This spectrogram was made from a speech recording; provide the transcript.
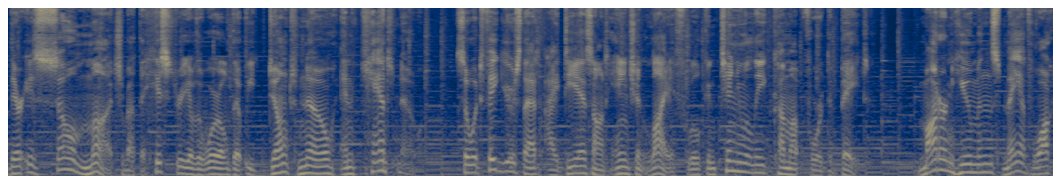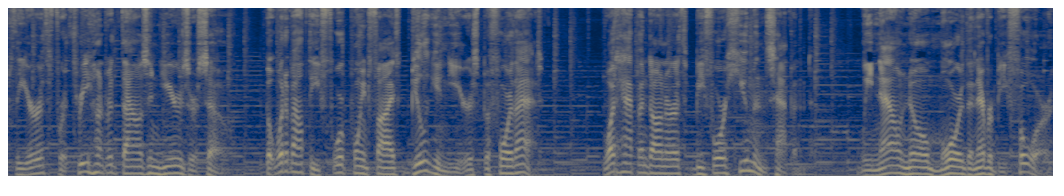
there is so much about the history of the world that we don't know and can't know, so it figures that ideas on ancient life will continually come up for debate. Modern humans may have walked the Earth for 300,000 years or so, but what about the 4.5 billion years before that? What happened on Earth before humans happened? We now know more than ever before,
